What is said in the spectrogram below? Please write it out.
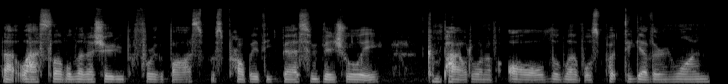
that last level that I showed you before the boss was probably the best visually compiled one of all the levels put together in one.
